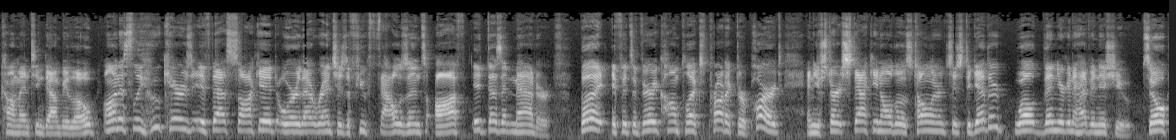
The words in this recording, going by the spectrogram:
commenting down below. Honestly, who cares if that socket or that wrench is a few thousandths off? It doesn't matter. But if it's a very complex product or part and you start stacking all those tolerances together, well, then you're gonna have an issue. So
